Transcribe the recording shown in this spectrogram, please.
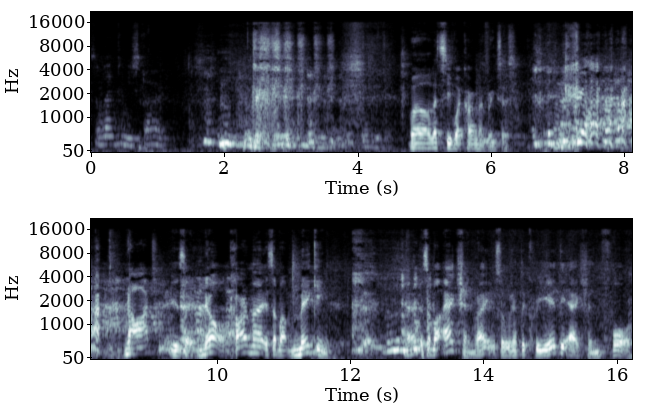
So when can we start? well, let's see what karma brings us. Not, you say, no, karma is about making. Yeah, it's about action, right? So we have to create the action for.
